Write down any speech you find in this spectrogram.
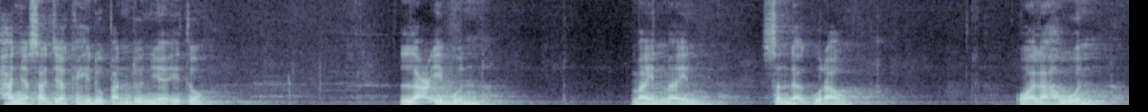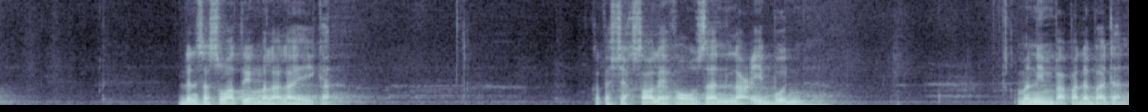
hanya saja kehidupan dunia itu la'ibun. Main-main sendak gurau. Walahwun. Dan sesuatu yang melalaikan. Kata Syekh Saleh Fauzan la'ibun. Menimpa pada badan.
